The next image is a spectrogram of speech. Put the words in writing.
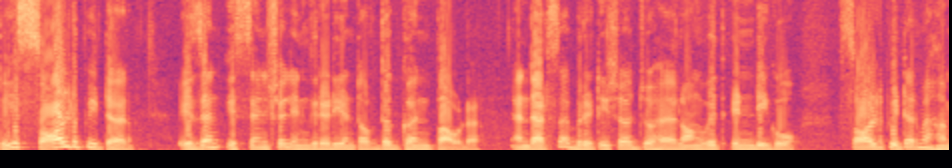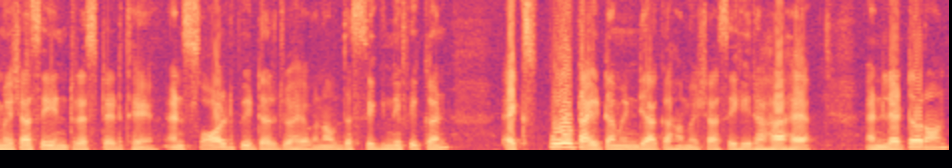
तो ये saltpetre is an essential ingredient of the gunpowder and that's a Britisher जो है अलॉन्ग विद इंडिगो सॉल्ट पीटर में हमेशा से इंटरेस्टेड थे एंड सॉल्ट पीटर जो है one of the significant export item India का हमेशा से ही रहा है। And later on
